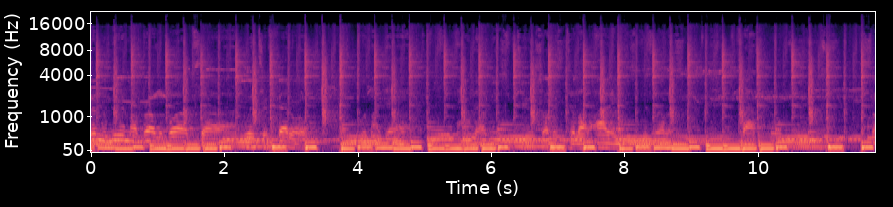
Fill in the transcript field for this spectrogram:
remember me and my brother Bubs uh, went to Federal with my dad. He loved music too, so I listened to a lot of island music as well as classical music. So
